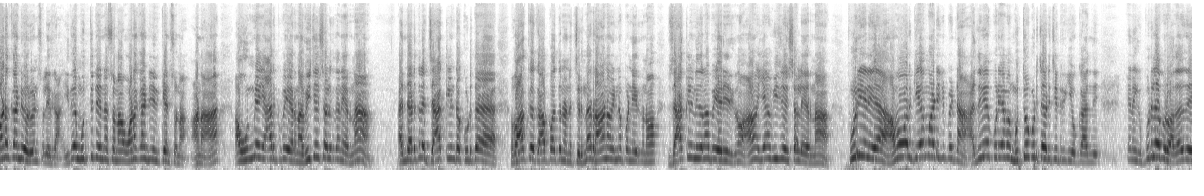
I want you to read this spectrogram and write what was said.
உனக்காண்டி வருவேன்னு சொல்லியிருக்கான். இதே முத்துட்டு என்ன சொன்னா உனக்காண்டி நிற்கேன்னு சொன்னான். ஆனா அவன் உண்மையை யாருக்கு போய் ஏறினா? விஜய் விஷாலுக்கு தானே ஏறினா? அந்த இடத்துல ஜாக்லின்ட்ட கொடுத்த வாக்கை காப்பாத்தணும்னு நினைச்சிருந்தா ராணோ என்ன பண்ணியிருக்கணும்? ஜாக்லின் இதெல்லாம் போய் ஏறி இருக்கணும் அவன் ஏன் விஜய் விஷால் ஏறினா? புரியலையா அவன் ஒரு கேம் ஆடிட்டு போயிட்டான். அதுவே புரியாம முத்துவ பிடிச்சி அடிச்சிட்டு இருக்கீங்க உட்காந்து எனக்கு புரியல ப்ரோ அதாவது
